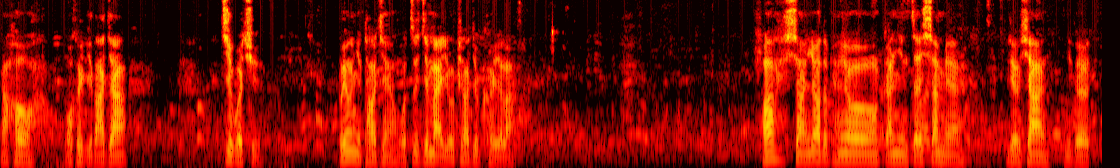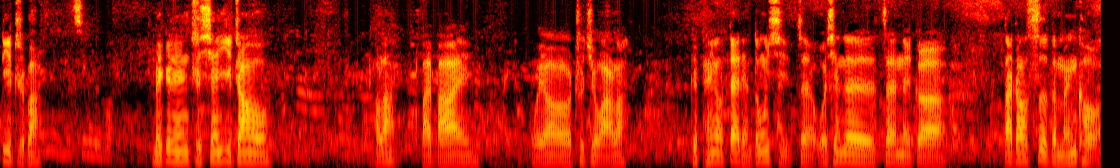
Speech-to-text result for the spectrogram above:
然后我会给大家寄过去，不用你掏钱，我自己买邮票就可以了。好，想要的朋友赶紧在下面留下你的地址吧，每个人只限一张哦。好了，拜拜，我要出去玩了，给朋友带点东西。在我现在在那个大昭寺的门口，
